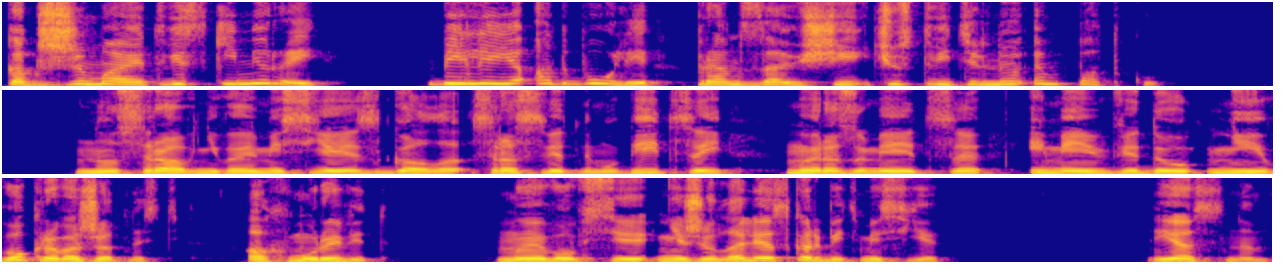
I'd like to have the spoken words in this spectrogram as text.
как сжимает виски Мирей, белея от боли, пронзающей чувствительную эмпатку. Но сравнивая месье из Гала с рассветным убийцей, мы, разумеется, имеем в виду не его кровожадность, а хмурый вид. Мы вовсе не желали оскорбить месье. Ясно.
